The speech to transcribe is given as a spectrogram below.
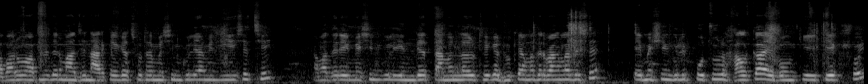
আবারও আপনাদের মাঝে নারকেল গাছ ওঠা মেশিনগুলি আমি নিয়ে এসেছি। আমাদের এই মেশিনগুলি ইন্ডিয়ার তামিলনাড়ু থেকে ঢুকে আমাদের বাংলাদেশে। এই মেশিনগুলি প্রচুর হালকা এবং কি টেকসই,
